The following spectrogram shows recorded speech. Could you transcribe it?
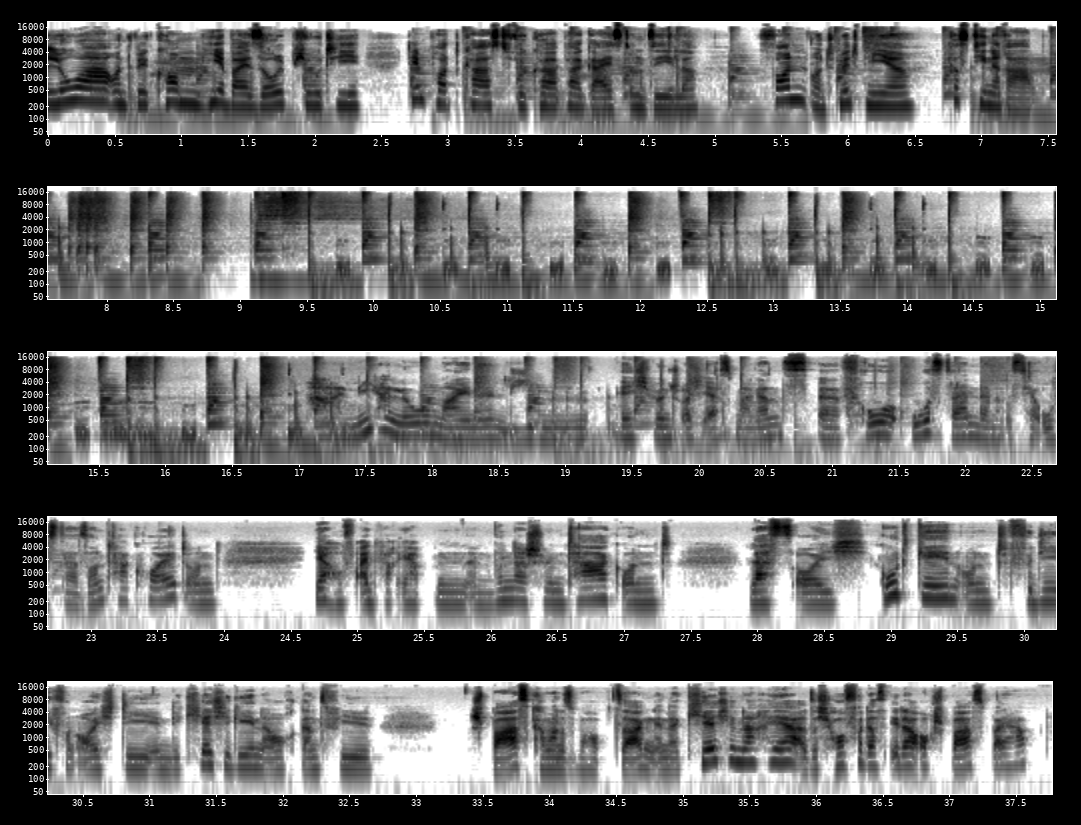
Aloha und willkommen hier bei Soul Beauty, dem Podcast für Körper, Geist und Seele. Von und mit mir, Christine Raab. Hallo, meine Lieben. Ich wünsche euch erstmal ganz äh, frohe Ostern, denn es ist ja Ostersonntag heute und ja, hoffe einfach, ihr habt einen, einen wunderschönen Tag und lasst euch gut gehen und für die von euch, die in die Kirche gehen, auch ganz viel Spaß, kann man das überhaupt sagen, in der Kirche nachher. Also ich hoffe, dass ihr da auch Spaß bei habt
